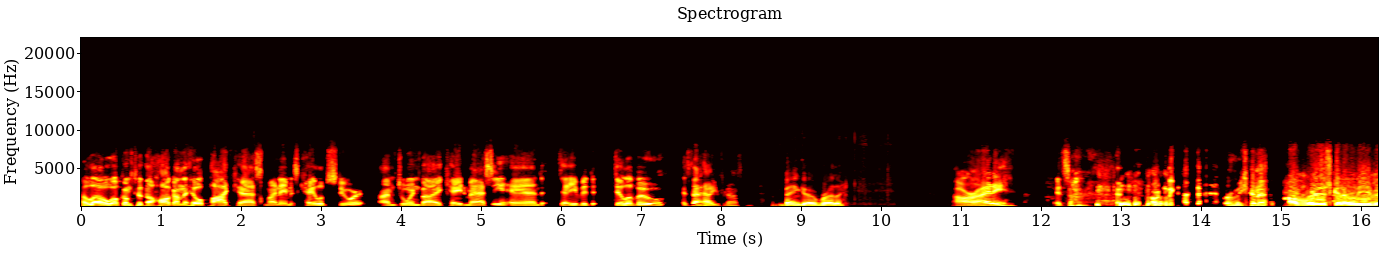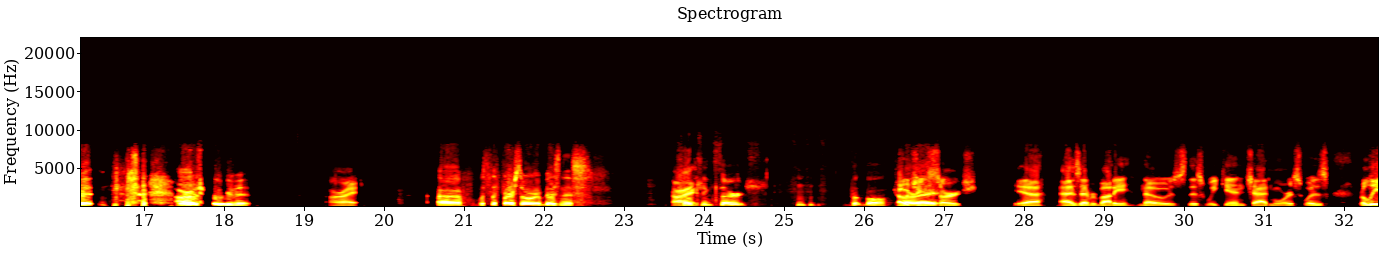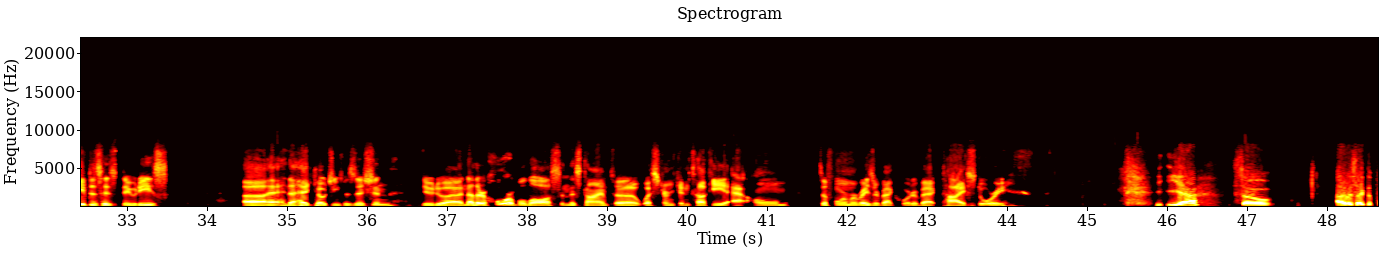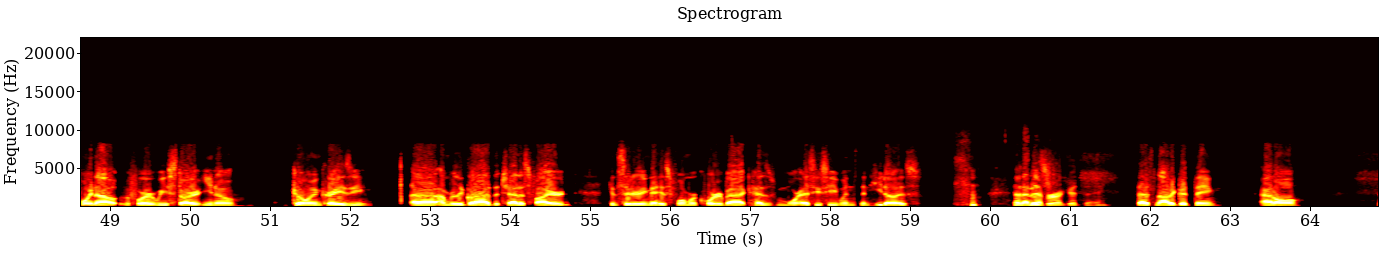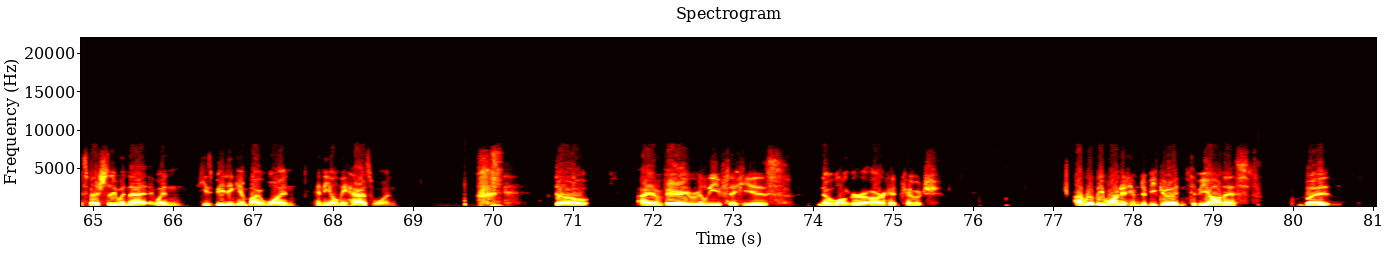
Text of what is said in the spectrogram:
Hello, welcome to the Hog on the Hill podcast. My name is Caleb Stewart. I'm joined by Cade Massey and David Dillavue. Is that how you pronounce it? Bingo, brother. All righty. It's are we gonna cut that or are we gonna Oh, we're just gonna leave it. We're right. just gonna leave it. All right. Uh, what's the first order of business? All right. Coaching search. Football. Coaching right. search. Yeah, as everybody knows, this weekend Chad Morris was relieved as his duties uh, at the head coaching position due to another horrible loss, and this time to Western Kentucky at home to former Razorback quarterback Ty Storey. Yeah. So, I just like to point out before we start, you know, going crazy. Uh, I'm really glad that Chad is fired, considering that his former quarterback has more SEC wins than he does. That's that is- never a good thing. That's not a good thing at all. Especially when that when he's beating him by one and he only has one. so I am very relieved that he is no longer our head coach. I really wanted him to be good, to be honest. But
